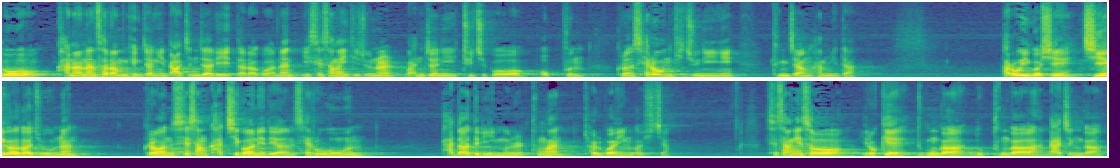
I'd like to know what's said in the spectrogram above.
또 가난한 사람은 굉장히 낮은 자리에 있다라고 하는 이 세상의 기준을 완전히 뒤집어 엎은 그런 새로운 기준이 등장합니다. 바로 이것이 지혜가 가져오는 그런 세상 가치관에 대한 새로운 받아들임을 통한 결과인 것이죠. 세상에서 이렇게 누군가 높은가 낮은가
